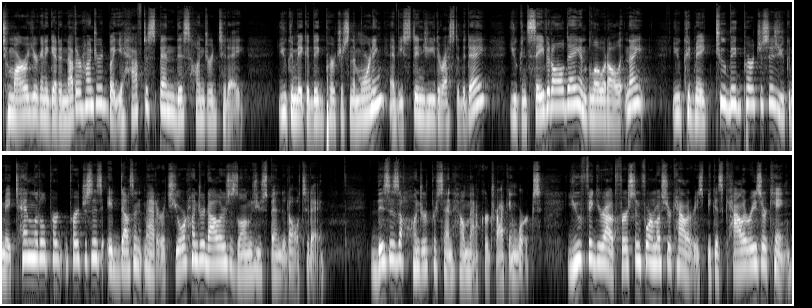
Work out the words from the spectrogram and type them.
Tomorrow you're going to get another 100, but you have to spend this 100 today. You can make a big purchase in the morning and be stingy the rest of the day. You can save it all day and blow it all at night. You could make two big purchases. You can make 10 little pur- purchases. It doesn't matter. It's your $100 as long as you spend it all today. This is 100% how macro tracking works. You figure out first and foremost your calories because calories are king.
